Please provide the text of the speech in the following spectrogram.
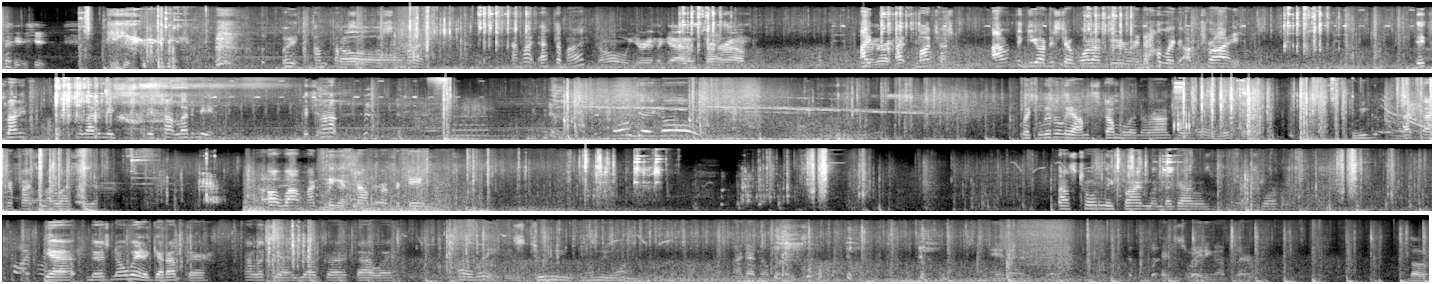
Wait, I'm, I'm so close to oh. the buy. Am I at the buy? no, you're in the gas. Turn around. I, Turn around. I, Monchas, I don't think you understand what I'm doing right now. Like, I'm trying. It's not even letting me. It's not letting me. It's not. okay, go! Like, literally, I'm stumbling around here. Oh, Can we go? Uh, I sacrificed my life for you. Oh wow, my ping is now perfect aim. I was totally fine when the guy was, was walking. Yeah, there's no way to get up there unless you you go that way. Oh wait, it's two v one v one. I got no plates The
